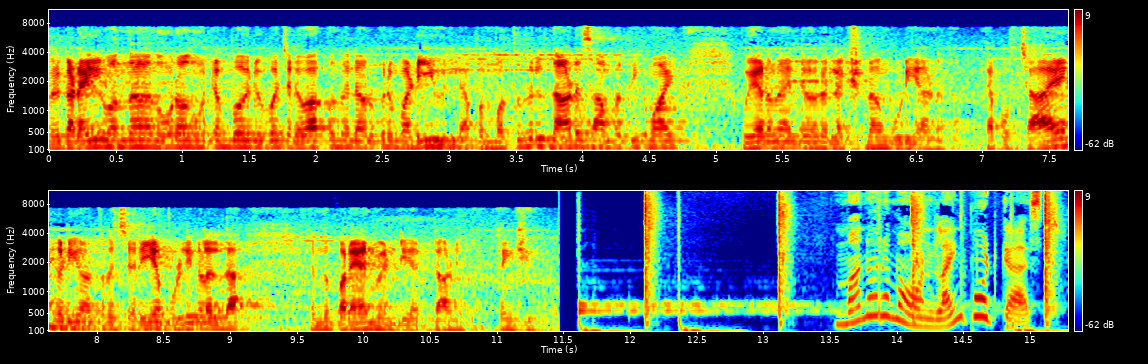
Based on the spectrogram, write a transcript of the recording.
ഒരു കടയിൽ വന്ന് നൂറോ നൂറ്റമ്പതോ രൂപ ചിലവാക്കുന്നതിൽ അവർക്കൊരു മടിയുമില്ല. അപ്പം മൊത്തത്തിൽ നാട് സാമ്പത്തികമായി ഉയർന്നതിന്റെ ഒരു ലക്ഷണം കൂടിയാണിത്. അപ്പോൾ ചായയും കടിയും അത്ര ചെറിയ പുള്ളികളല്ല എന്ന് പറയാൻ വേണ്ടിയിട്ടാണിത്. Thank you Manorama online Podcast.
